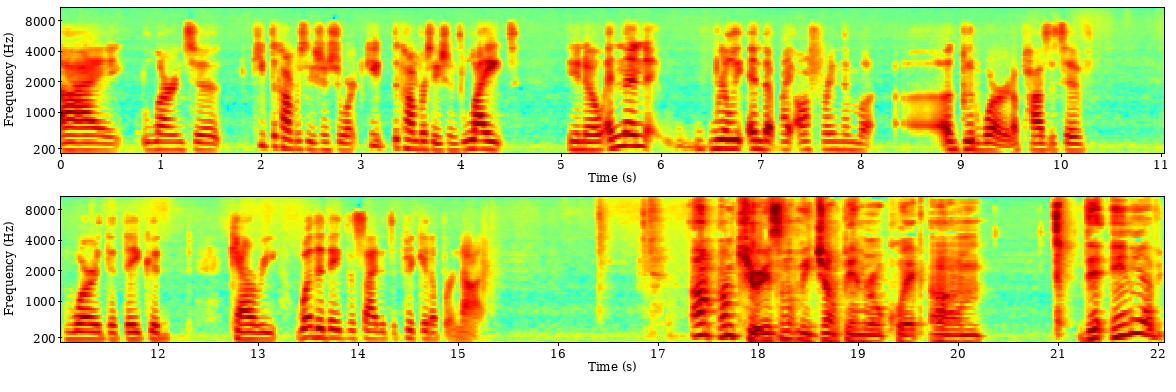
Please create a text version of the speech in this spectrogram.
I learned to keep the conversation short, keep the conversations light, you know, and then really end up by offering them a, a good word, a positive word that they could carry, whether they decided to pick it up or not. I'm I'm curious, and let me jump in real quick. Um, did any of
